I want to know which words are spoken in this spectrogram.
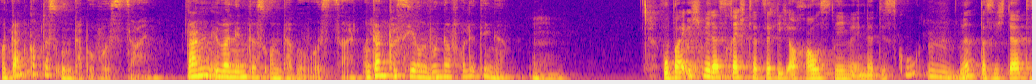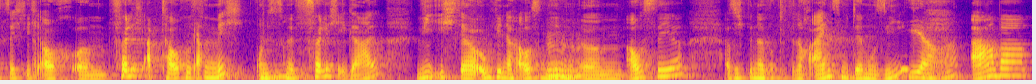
Und dann kommt das Unterbewusstsein. Dann übernimmt das Unterbewusstsein. Und dann passieren wundervolle Dinge. Mhm. Wobei ich mir das Recht tatsächlich auch rausnehme in der Disco, mhm. ne? dass ich da tatsächlich auch ähm, völlig abtauche ja. für mich und mhm. es ist mir völlig egal, wie ich da irgendwie nach außen mhm. hin ähm, aussehe. Also ich bin da wirklich noch eins mit der Musik, ja. aber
